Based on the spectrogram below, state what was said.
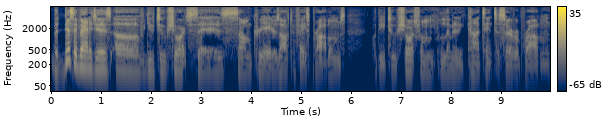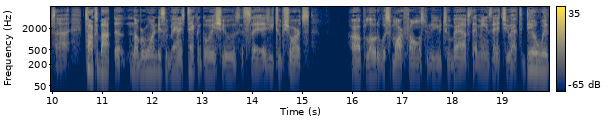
The disadvantages of YouTube Shorts says some creators often face problems with YouTube Shorts from limiting content to server problems. Uh, talks about the number one disadvantage technical issues. It says YouTube Shorts are uploaded with smartphones through the YouTube apps. That means that you have to deal with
